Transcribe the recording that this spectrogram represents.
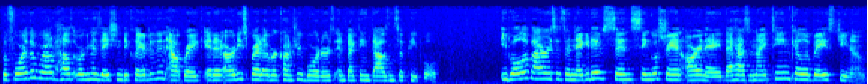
Before the World Health Organization declared it an outbreak, it had already spread over country borders, infecting thousands of people. Ebola virus is a negative sense single strand RNA that has a 19 kilobase genome.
